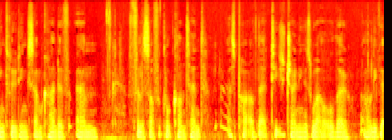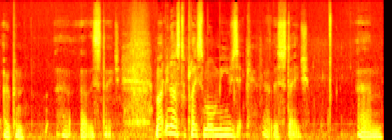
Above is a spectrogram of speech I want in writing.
including some kind of um, philosophical content as part of their teacher training as well. Although I'll leave it open uh, at this stage. Might be nice to play some more music at this stage. Um,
